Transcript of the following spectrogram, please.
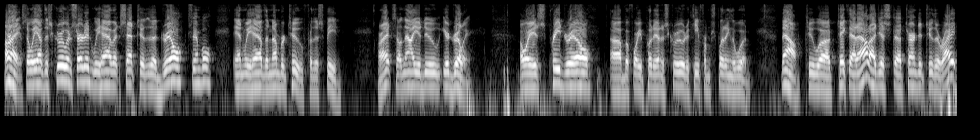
All right, so we have the screw inserted, we have it set to the drill symbol, and we have the number 2 for the speed. All right, so now you do your drilling. Always pre-drill uh, before you put in a screw to keep from splitting the wood. Now, to uh, take that out, I just uh, turned it to the right.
